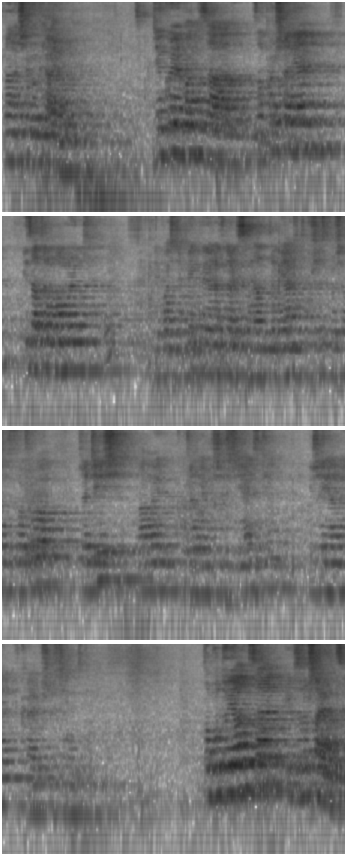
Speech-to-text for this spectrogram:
dla naszego kraju. Dziękuję Wam za zaproszenie i za ten moment właśnie pięknej refleksji nad tym, jak to wszystko się tworzyło, że dziś mamy korzenie chrześcijańskie i żyjemy w kraju chrześcijańskim. To budujące i wzruszające.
